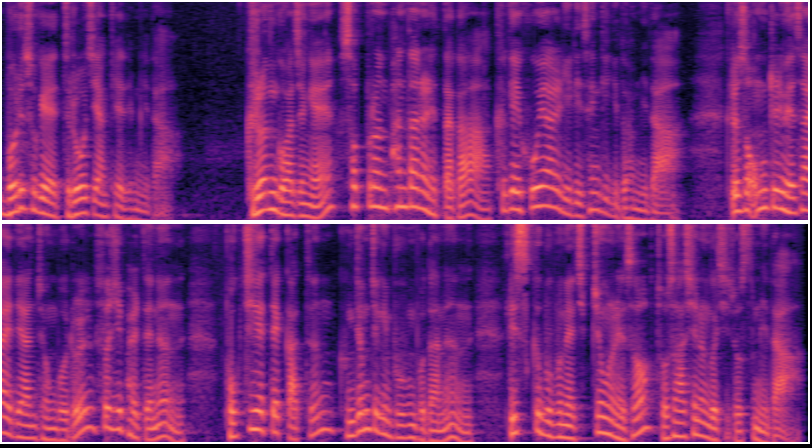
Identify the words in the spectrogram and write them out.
머릿속에 들어오지 않게 됩니다. 그런 과정에 섣부른 판단을 했다가 크게 후회할 일이 생기기도 합니다. 그래서 옮길 회사에 대한 정보를 수집할 때는 복지 혜택 같은 긍정적인 부분보다는 리스크 부분에 집중을 해서 조사하시는 것이 좋습니다.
